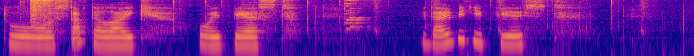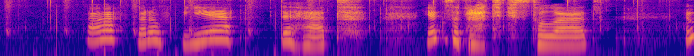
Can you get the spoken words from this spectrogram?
то ставте лайк. Ой, пест. Віддай мені пест. А, зараз вб'є. Гет. Як забрати пістолет? Він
